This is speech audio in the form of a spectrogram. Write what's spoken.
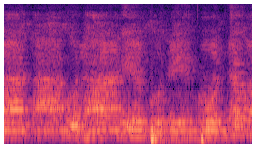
ราตตาพุทธานิพุติพุนเจ้า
